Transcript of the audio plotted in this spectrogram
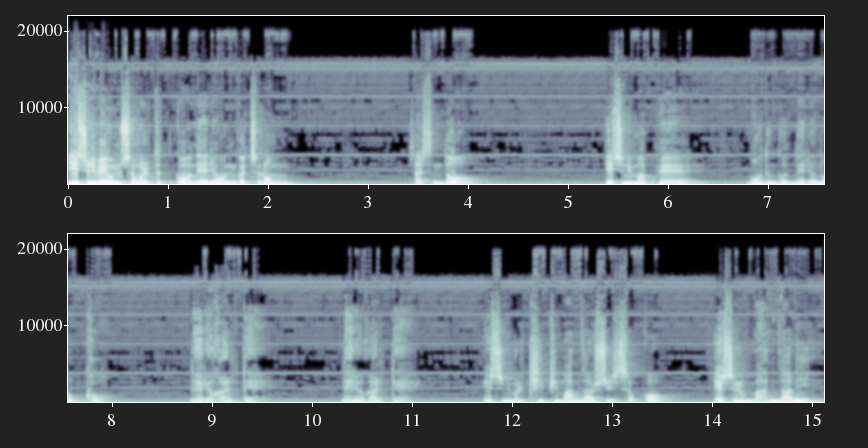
예수님의 음성을 듣고 내려온 것처럼 자신도 예수님 앞에 모든 것 내려놓고 내려갈 때, 내려갈 때 예수님을 깊이 만날 수 있었고 예수님을 만나니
